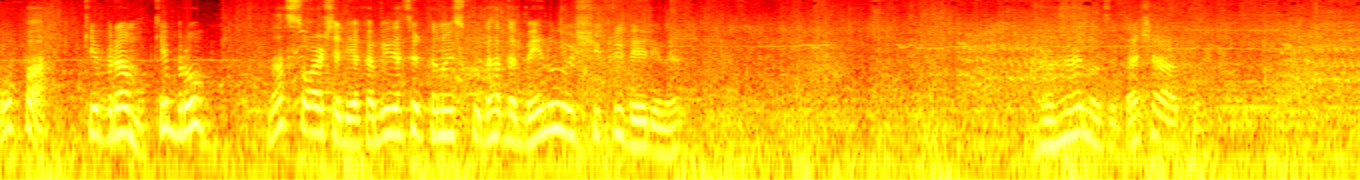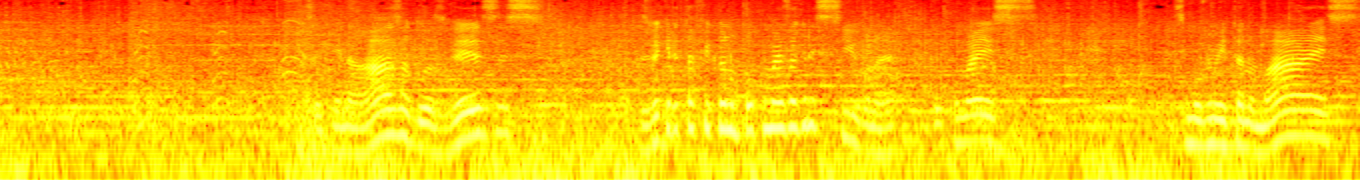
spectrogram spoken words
Opa, quebramos, quebrou. Na sorte ali, acabei acertando uma escudada bem no chifre dele, né? Mano, você tá chato. Aqui na asa duas vezes. Você vê que ele tá ficando um pouco mais agressivo, né? Um pouco mais... Se movimentando mais.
